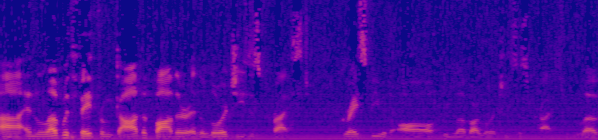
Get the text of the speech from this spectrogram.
uh, and love with faith from God the Father and the Lord Jesus Christ. Grace be with all who love our Lord Jesus Christ, who love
